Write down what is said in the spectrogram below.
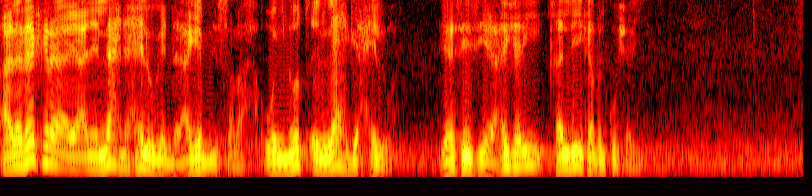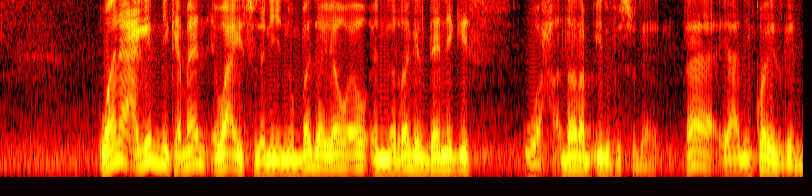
على فكرة يعني اللحن حلو جدا عجبني بصراحة والنطق اللهجة حلوة. يا سيسي يا حشري خليك في الكشري. وأنا عاجبني كمان وعي السودانيين انهم بدأوا يوعوا إن الراجل ده نجس وضرب إيده في السودان. فيعني كويس جدا.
